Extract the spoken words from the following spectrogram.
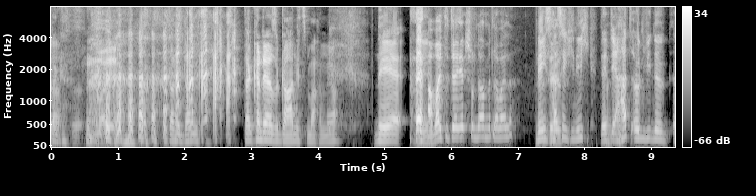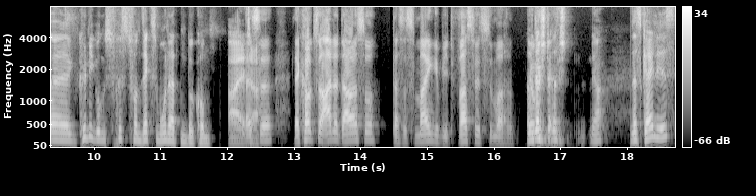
dann dann Alter. kann dann dann dann kann der ja so gar nichts machen, ja. Ne, ne. Arbeitet der jetzt schon da mittlerweile? Ne, er jetzt- tatsächlich nicht. Der der hat irgendwie 'ne, äh, Kündigungsfrist von 6 Monaten bekommen. Weißt du, der kommt so an und da ist so: „Das ist mein Gebiet. Was willst du machen?“ Und das das ja. das Geile ist,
